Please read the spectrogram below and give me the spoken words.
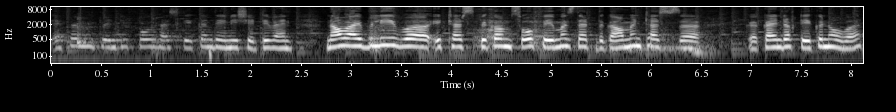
FM24 has taken the initiative, and now I believe uh, it has become so famous that the government has uh, kind of taken over.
